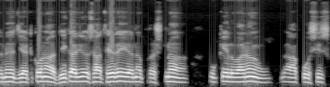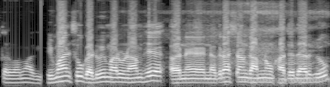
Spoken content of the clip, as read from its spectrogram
અને જેટકોના અધિકારીઓ સાથે રહી અને પ્રશ્ન ઉકેલવાનું આ કોશિશ કરવામાં આવી. હિમાંશુ ગઢવી મારું નામ છે અને નગરાસણ ગામનો ખાતેદાર છું.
